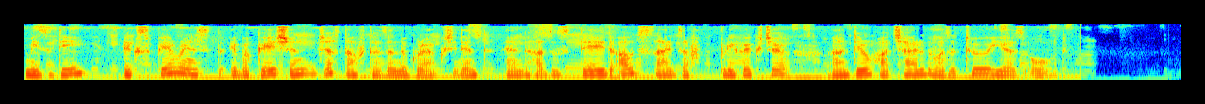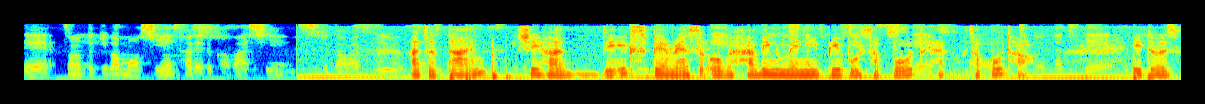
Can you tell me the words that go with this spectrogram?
Ms. D experienced evacuation just after the nuclear accident and has stayed outside the prefecture until her child was two years old. At the time, she had the experience of having many people support, support her. It was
